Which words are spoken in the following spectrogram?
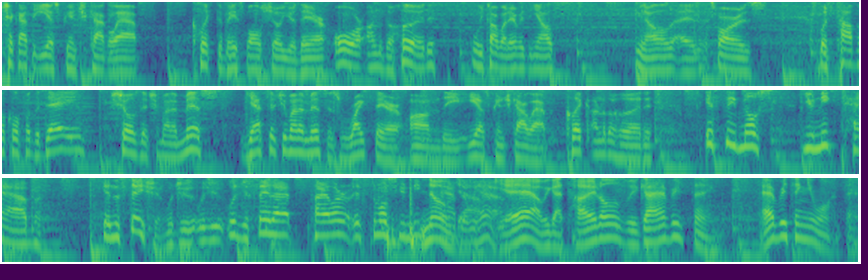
Check out the ESPN Chicago app. Click the baseball show, you're there. Or Under the Hood, we talk about everything else, you know, as far as what's topical for the day, shows that you might have missed, guests that you might have missed is right there on the ESPN Chicago app. Click Under the Hood. It's the most unique tab in the station. Would you would you would you say that, Tyler? It's the most unique no doubt. that we have. Yeah, we got titles, we got everything, everything you want there.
